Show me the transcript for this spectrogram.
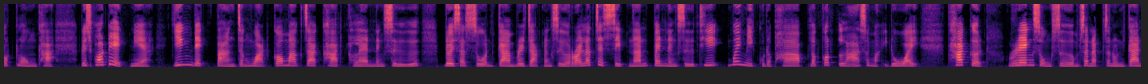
ลดลงค่ะ โดยเฉพาะเด็กเนี่ยยิ่งเด็กต่างจังหวัดก็มักจะขาดแคลนหนังสือ โดยสัดส่วนการบริจาคหนังสือร้อยละ70 นั้นเป็นหนังสือที่ไม่มีคุณภาพแล้วก็ล้าสมัยด้วย ถ้าเกิดเร่งส่งเสริมสนับสนุนการ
